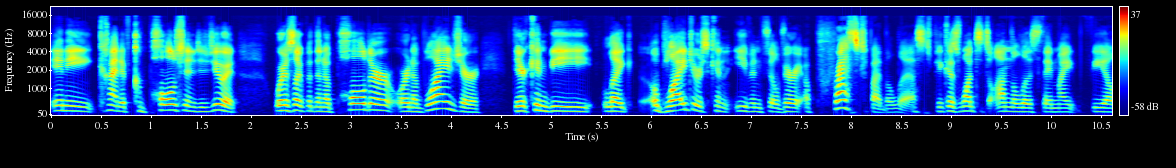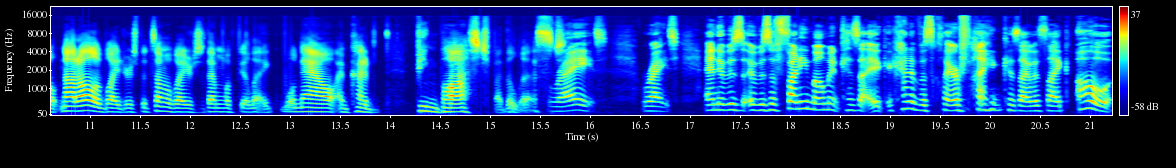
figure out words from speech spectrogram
any kind of compulsion to do it. Whereas like with an upholder or an obliger, there can be like obligers can even feel very oppressed by the list because once it's on the list, they might feel not all obligers, but some obligers then will feel like, well, now I'm kind of being bossed by the list. Right. Right. And it was it was a funny moment because I it kind of was clarifying because I was like, oh,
